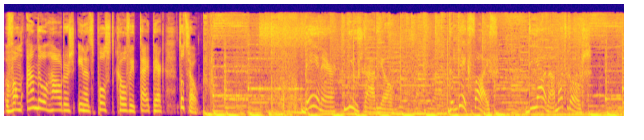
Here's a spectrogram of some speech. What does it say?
van aandeelhouders in het post-COVID-tijdperk. Tot zo. BNR Nieuwsradio. The Big Five. Diana Matroos.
